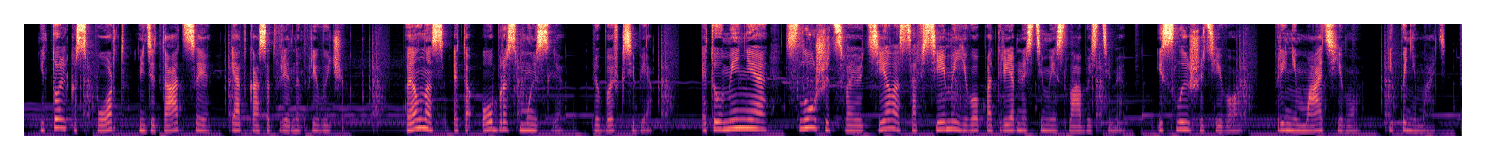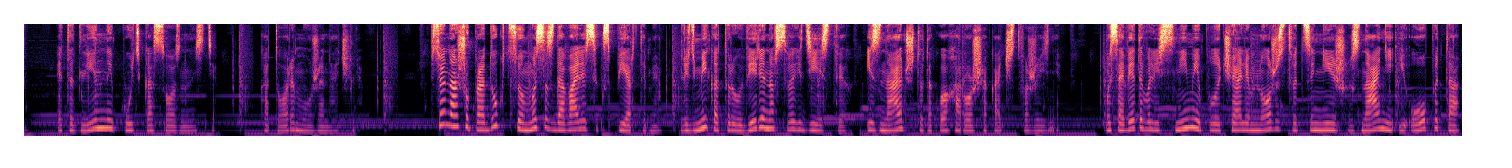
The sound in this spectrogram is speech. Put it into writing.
– не только спорт, медитации и отказ от вредных привычек. Wellness – это образ мысли, любовь к себе. Это умение слушать свое тело со всеми его потребностями и слабостями, и слышать его, принимать его и понимать. Это длинный путь к осознанности, который мы уже начали. Всю нашу продукцию мы создавали с экспертами, людьми, которые уверены в своих действиях и знают, что такое хорошее качество жизни. Мы советовались с ними и получали множество ценнейших знаний и опыта,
